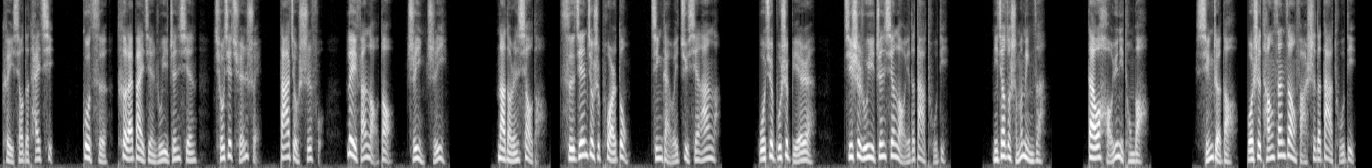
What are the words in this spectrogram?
可以消得胎气，故此特来拜见如意真仙，求些泉水搭救师傅。累烦老道指引指引。那道人笑道：“此间就是破而洞，今改为聚仙庵了。”我却不是别人，即是如意真仙老爷的大徒弟。你叫做什么名字？待我好与你通报。行者道：“我是唐三藏法师的大徒弟，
